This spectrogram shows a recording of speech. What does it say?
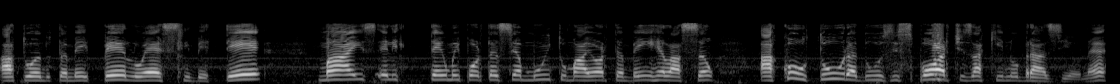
atuando também pelo SBT, mas ele tem uma importância muito maior também em relação à cultura dos esportes aqui no Brasil, né?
